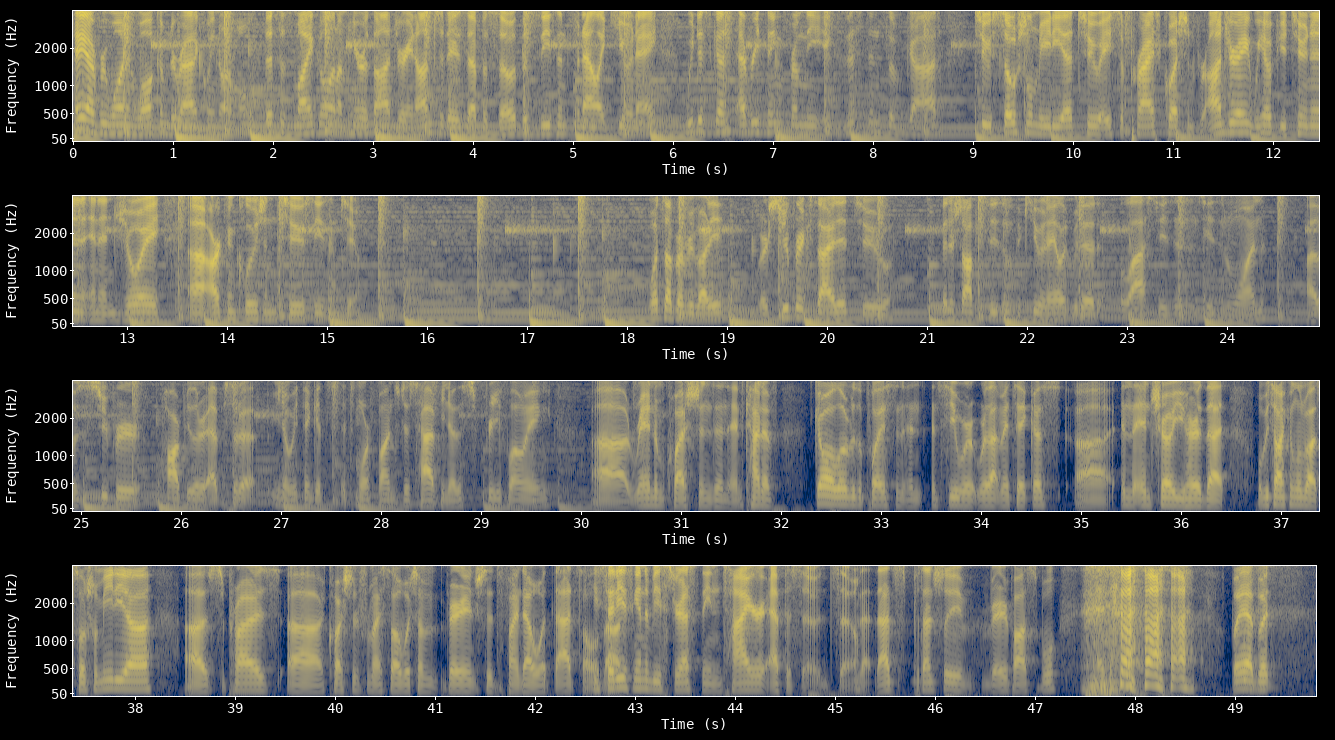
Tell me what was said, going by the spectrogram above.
Hey everyone, and welcome to Radically Normal. This is Michael, and I'm here with Andre. And on today's episode, the season finale Q&A, we discuss everything from the existence of God to social media to a surprise question for Andre. We hope you tune in and enjoy uh, our conclusion to season two. What's up, everybody? We're super excited to finish off the season with the Q&A like we did last season in season one. Uh, it was a super popular episode. Uh, you know, we think it's it's more fun to just have you know this free flowing uh, random questions and, and kind of go all over the place and, and, and see where, where that may take us. Uh, in the intro, you heard that we'll be talking a little about social media. Uh, surprise uh, question for myself, which I'm very interested to find out what that's all He about. He said he's going to be stressed the entire episode, so. That, that's potentially very possible. And- but yeah, but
